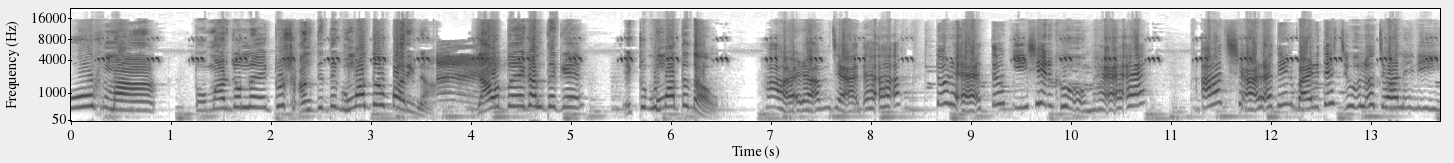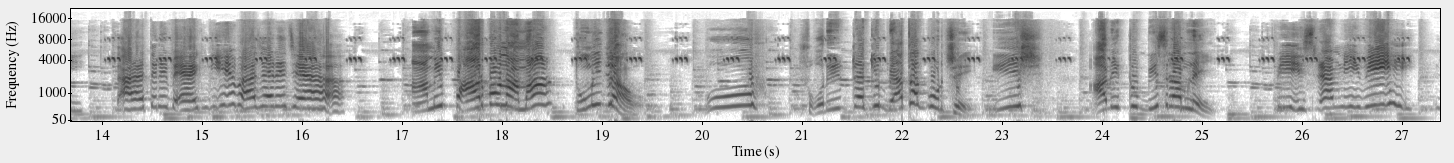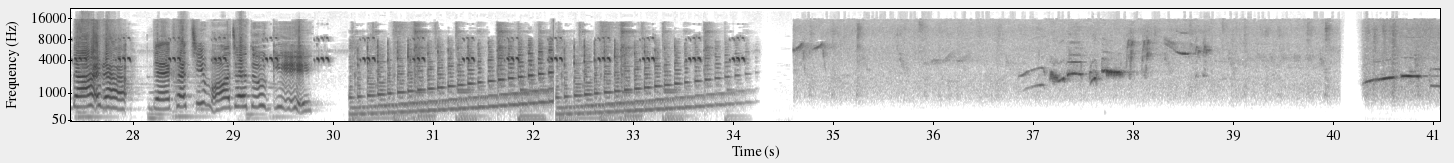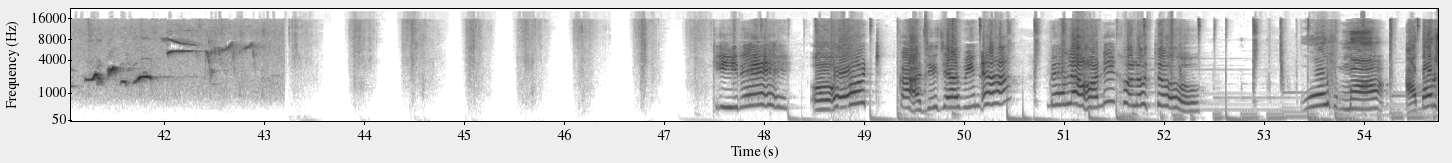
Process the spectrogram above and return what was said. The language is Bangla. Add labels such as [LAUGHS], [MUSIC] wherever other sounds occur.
উফ মা তোমার জন্য একটু শান্তিতে ঘুমাতেও পারি না। যাও তো এখান থেকে একটু ঘুমাতে দাও। হারাম জাদা তোর এত কিসের ঘুম হ্যাঁ? আজ সারাদিন বাড়িতে চুলো চলেনি। তাড়াতাড়ি ব্যাগ নিয়ে বাজারে যা। আমি পারব না মা তুমি যাও। উফ শরীরটা কি ব্যথা করছে? ইস, আর একটু বিশ্রাম নেই। বিশ্রাম নিবি? দাঁড়া, দেখাচ্ছি মজা তোকে।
